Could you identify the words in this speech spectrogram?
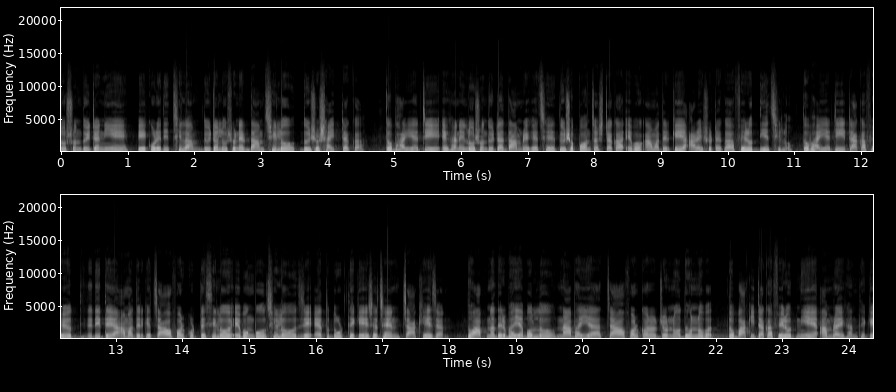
লোশন দুইটা নিয়ে পে করে দিচ্ছিলাম। দুইটা লোশনের দাম ছিল দুইশো ষাট টাকা। তো ভাইয়াটি এখানে লোশন দুইটার দাম রেখেছে দুইশো পঞ্চাশ টাকা এবং আমাদেরকে আড়াইশো টাকা ফেরত দিয়েছিল। তো ভাইয়াটি টাকা ফেরত দিতে দিতে আমাদেরকে চা অফার করতেছিল এবং বলছিল যে, এত দূর থেকে এসেছেন, চা খেয়ে যান। তো আপনাদের ভাইয়া বলল, না ভাইয়া, চা অফার করার জন্য ধন্যবাদ। তো বাকি টাকা ফেরত নিয়ে আমরা এখান থেকে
